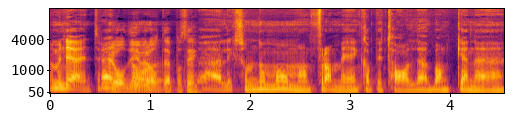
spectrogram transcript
Ja, men det er en trend. Rådgiver, si. Liksom, nå må man fram med egenkapital. Bankene,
